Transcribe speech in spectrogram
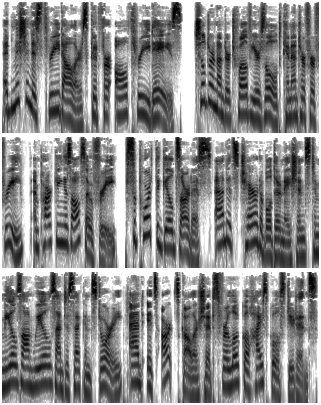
Admission is $3, good for all three days. Children under 12 years old can enter for free, and parking is also free. Support the Guild's artists and its charitable donations to Meals on Wheels and to Second Story, and its art scholarships for local high school students.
